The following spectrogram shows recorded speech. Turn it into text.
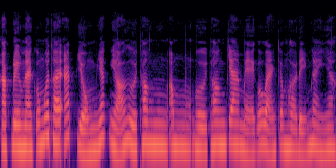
hoặc điều này cũng có thể áp dụng nhắc nhở người thân, ông, người thân cha mẹ của bạn trong thời điểm này nha.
